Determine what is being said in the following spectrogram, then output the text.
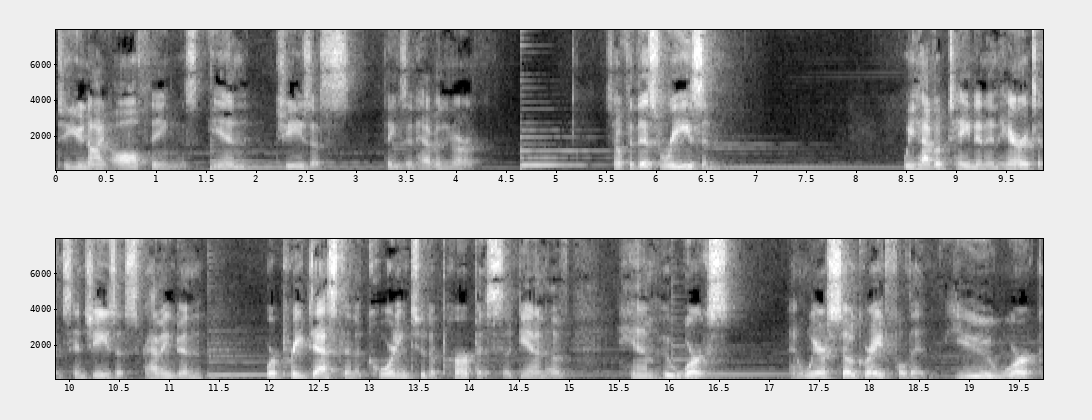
to unite all things in Jesus, things in heaven and earth. So, for this reason, we have obtained an inheritance in Jesus, for having been, we're predestined according to the purpose, again, of Him who works. And we are so grateful that you work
